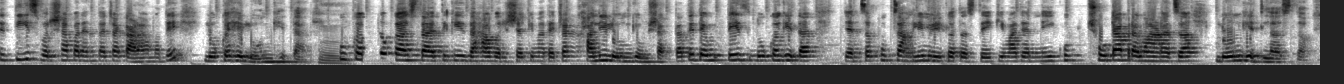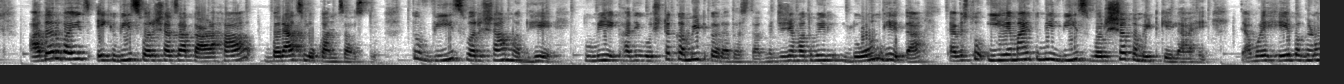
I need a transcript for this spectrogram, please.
ते तीस वर्षापर्यंतच्या काळामध्ये लोक हे लोन घेतात. खूप कमी लोक असतात की दहा वर्ष किंवा त्याच्याखाली लोन घेऊ शकतात. ते तेच लोक घेतात. ज्यांचं खूप चांगली मिळकत असते किंवा ज्यांनी खूप छोट्या प्रमाणाचा लोन घेतलं असतं. अदरवाईज एक वीस वर्षाचा काळ हा बऱ्याच लोकांचा असतो. तो वीस वर्षामध्ये तुम्ही एखादी गोष्ट कमिट करत असतात. म्हणजे जेव्हा तुम्ही लोन घेता त्यावेळेस तो ई एम आय तुम्ही वीस वर्ष कमिट केला आहे. त्यामुळे हे बघणं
